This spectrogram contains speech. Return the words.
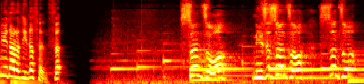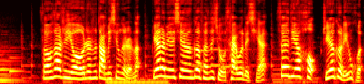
遇到了自己的粉丝。孙卓，你是孙卓，孙卓，总算是有认出大明星的人了。别的明星割粉丝韭菜为了钱，三天后直接割灵魂。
